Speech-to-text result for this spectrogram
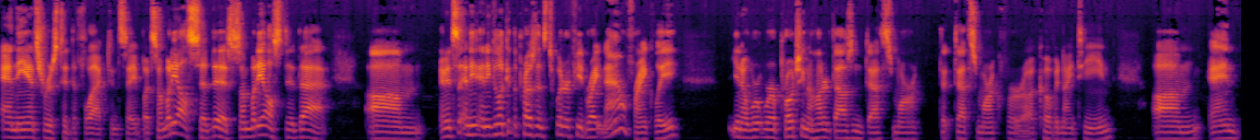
And the answer is to deflect and say, but somebody else said this, somebody else did that. Um, and it's and, if you look at the president's Twitter feed right now, frankly, you know we're, we're approaching the hundred thousand deaths mark deaths mark for uh, COVID nineteen. Um, and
